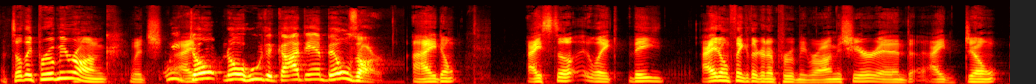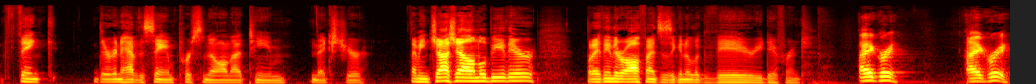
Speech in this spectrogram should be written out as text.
Until they prove me wrong, which we I, don't know who the goddamn Bills are. I don't. I still like they. I don't think they're going to prove me wrong this year, and I don't think they're going to have the same personnel on that team next year. I mean, Josh Allen will be there, but I think their offense is going to look very different. I agree. I agree.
